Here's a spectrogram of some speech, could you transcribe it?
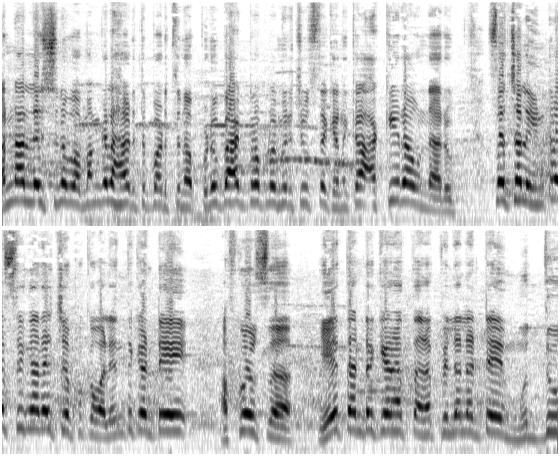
అన్నా లేచిన మంగళహారతి పడుతున్నప్పుడు బ్యాక్డ్రాప్లో మీరు చూస్తే కనుక అకీరా ఉన్నారు. సో చాలా ఇంట్రెస్టింగ్ అనే చెప్పుకోవాలి. ఎందుకంటే అఫ్ కోర్స్ ఏ తండ్రికైనా తన పిల్లలంటే ముద్దు.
